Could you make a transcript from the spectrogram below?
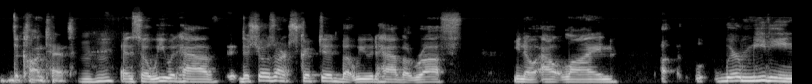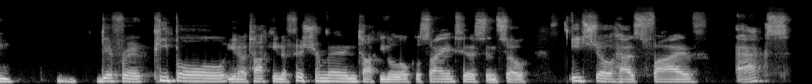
the content. Mm-hmm. and so we would have the shows aren't scripted but we would have a rough you know outline. Uh, we're meeting different people you know talking to fishermen talking to local scientists. And so each show has five acts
